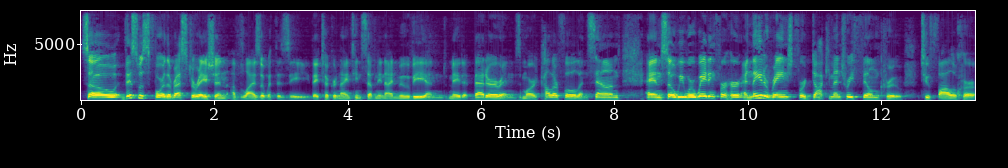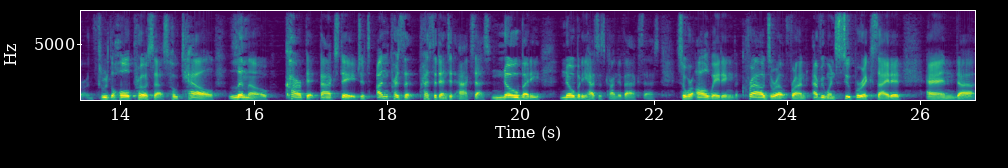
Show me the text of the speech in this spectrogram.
So, this was for the restoration of Liza with the Z. They took her 1979 movie and made it better and more colorful and sound. And so we were waiting for her, and they had arranged for a documentary film crew to follow her through the whole process hotel, limo, carpet backstage. It's unprecedented access. Nobody, nobody has this kind of access. So we're all waiting. The crowds are out front. Everyone's super excited, and uh,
